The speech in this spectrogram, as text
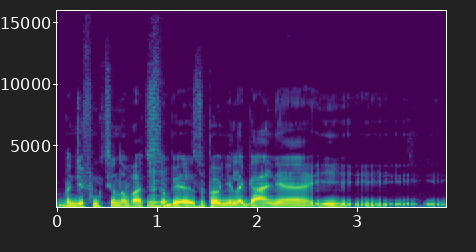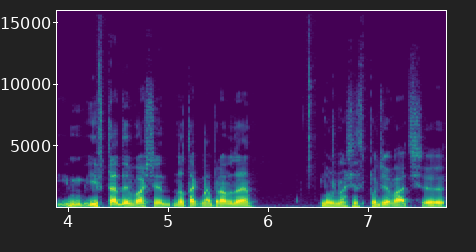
będzie funkcjonować mhm. sobie zupełnie legalnie i, i, i wtedy właśnie, no tak naprawdę można się spodziewać e,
